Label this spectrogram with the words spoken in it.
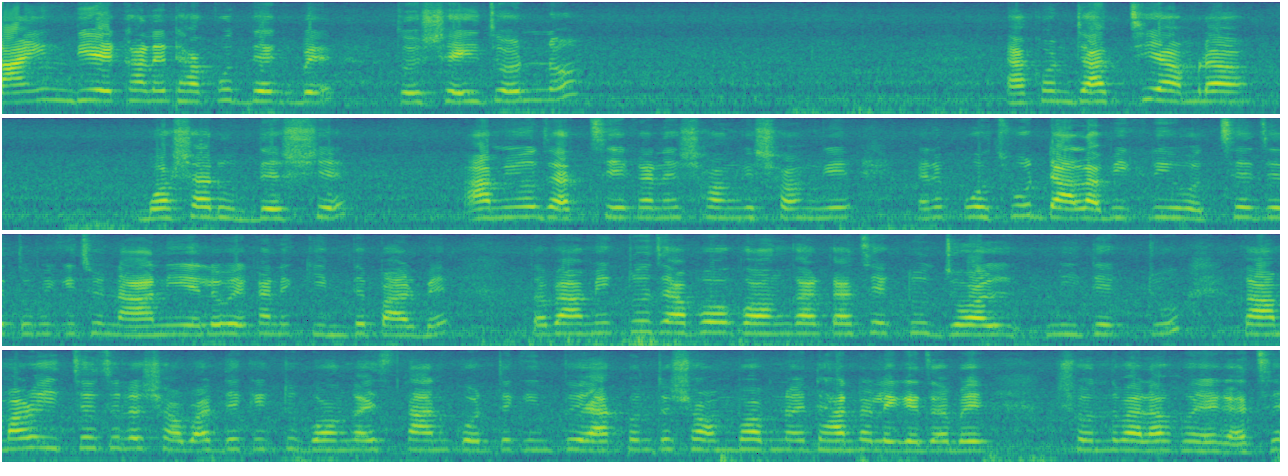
লাইন দিয়ে এখানে ঠাকুর দেখবে। তো সেই জন্য এখন যাচ্ছি আমরা বসার উদ্দেশ্যে। আমিও যাচ্ছি এখানে সঙ্গে সঙ্গে। এখানে প্রচুর ডালা বিক্রি হচ্ছে যে তুমি কিছু না নিয়ে এলেও এখানে কিনতে পারবে। তবে আমি একটু যাব গঙ্গার কাছে একটু জল নিতে একটু। আমারও ইচ্ছে ছিল সবার দেখে একটু গঙ্গায় স্নান করতে, কিন্তু এখন তো সম্ভব নয়, ঠান্ডা লেগে যাবে সন্ধ্যেবেলা হয়ে গেছে।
